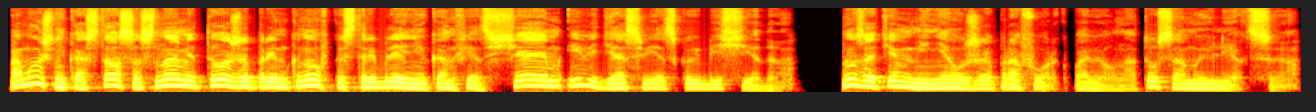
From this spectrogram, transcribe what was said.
Помощник остался с нами, тоже примкнув к истреблению конфет с чаем и ведя светскую беседу. Но затем меня уже профорг повел на ту самую лекцию.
